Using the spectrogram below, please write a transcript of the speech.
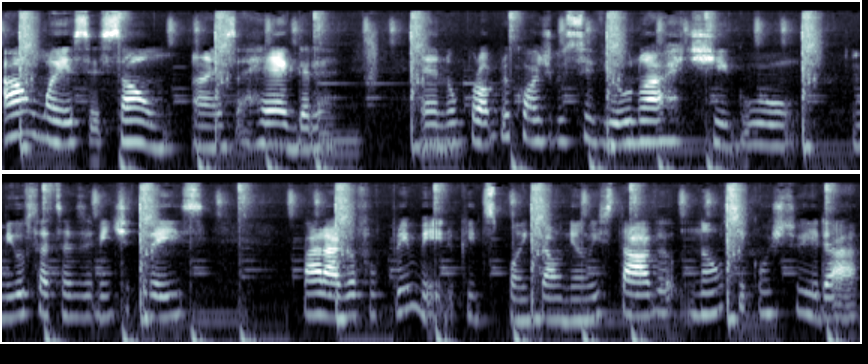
Há uma exceção a essa regra é, no próprio Código Civil, no artigo 1723, parágrafo 1, que dispõe que a união estável não se constituirá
